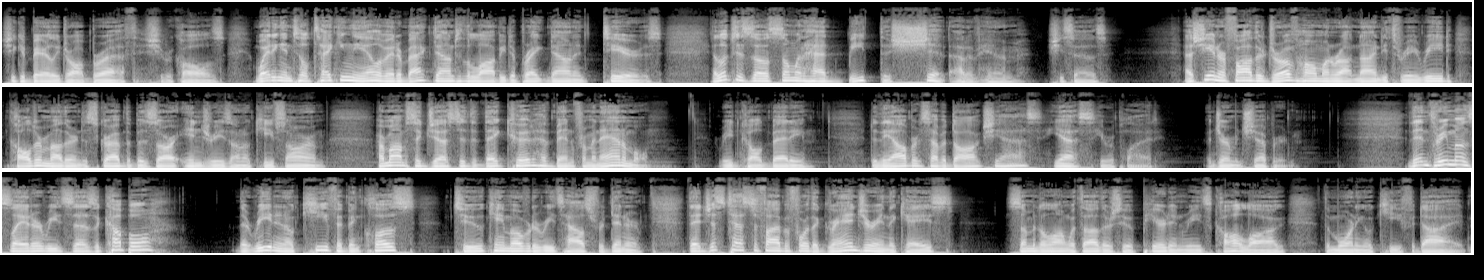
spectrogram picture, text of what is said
She could barely draw breath, she recalls, waiting until taking the elevator back down to the lobby to break down in tears. It looked as though someone had beat the shit out of him, she says. As she and her father drove home on Route 93, Read called her mother and described the bizarre injuries on O'Keefe's arm. Her mom suggested that they could have been from an animal. Read called Beatty. Do the Alberts have a dog? she asked. Yes, he replied. A German Shepherd. Then three months later, Read says a couple that Read and O'Keefe had been close to came over to Read's house for dinner. They had just testified before the grand jury in the case, summoned along with others who appeared in Read's call log the morning O'Keefe died.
